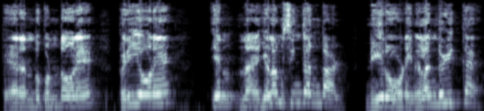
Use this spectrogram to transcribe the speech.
பேரன்பு கொண்டோரே பெரியோரே என் ந- இளம் சிங்கங்கள் நீரோடை நிலங்கழிக்க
